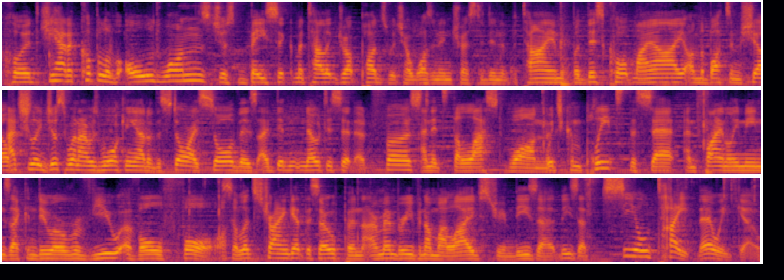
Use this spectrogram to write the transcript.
could. She had a couple of old ones, just basic metallic drop pods, which I wasn't interested in at the time, but this caught my eye on the bottom shelf. Actually, just when I was walking out of the store, I saw this. I didn't notice it at first, and it's the last one, which completes the set and finally means I can do a review of all four so let's try and get this open. I remember even on my live stream, these are, these are sealed tight. There we go.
